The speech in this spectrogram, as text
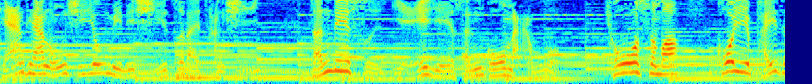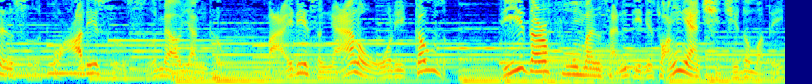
天天弄些有名的戏子来唱戏，真的是夜夜笙歌曼舞。确实嘛，可以配成是挂的是寺庙羊头，卖的是安乐窝的狗肉，滴点儿福门圣地的庄严气息都没得。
